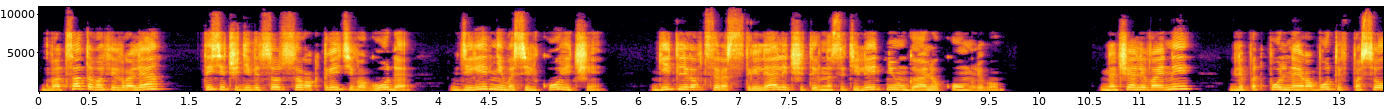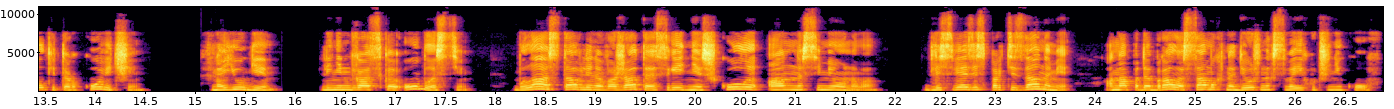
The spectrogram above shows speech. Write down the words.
20 февраля 1943 года в деревне Васильковичи гитлеровцы расстреляли 14-летнюю Галю Комлеву. В начале войны для подпольной работы в поселке Тарковичи на юге Ленинградской области была оставлена вожатая средней школы Анна Семенова. Для связи с партизанами она подобрала самых надежных своих учеников.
